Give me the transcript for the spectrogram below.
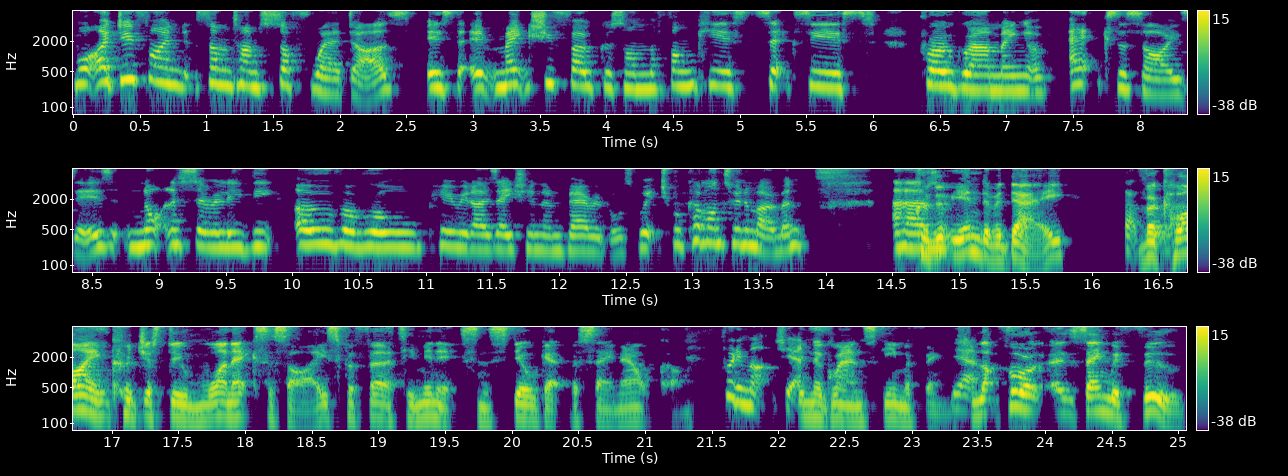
What I do find sometimes software does is that it makes you focus on the funkiest, sexiest programming of exercises, not necessarily the overall periodization and variables, which we'll come on to in a moment. Because Um, at the end of the day, that's the client could just do one exercise for 30 minutes and still get the same outcome pretty much, yes. in the grand scheme of things. Yeah. Like for uh, same with food,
